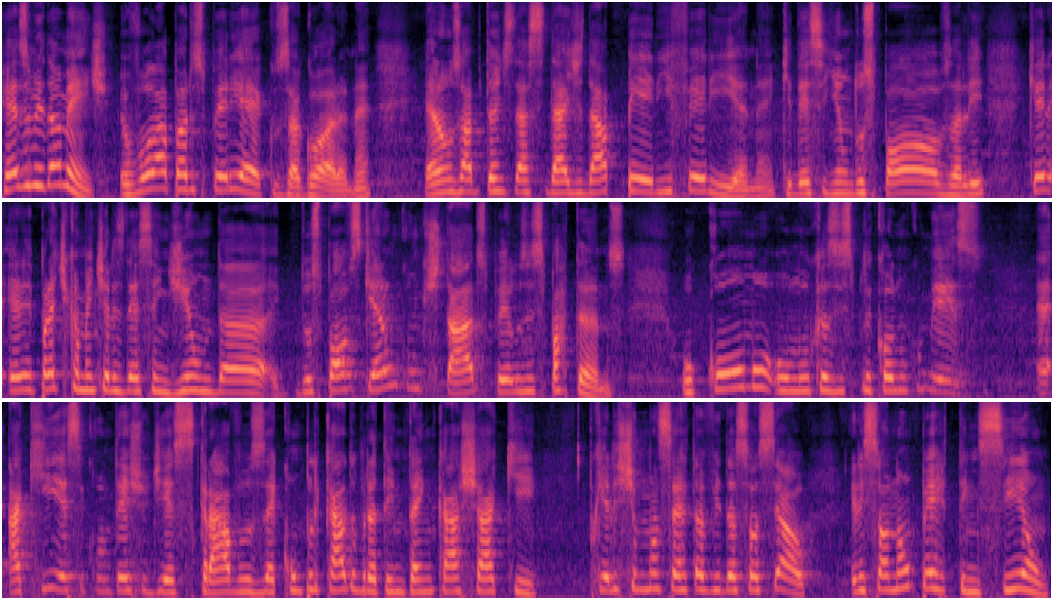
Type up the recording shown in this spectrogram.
Resumidamente, eu vou lá para os periecos agora, né? Eram os habitantes da cidade da periferia, né? Que descendiam dos povos ali, que ele, praticamente eles descendiam da, dos povos que eram conquistados pelos espartanos. O como o Lucas explicou no começo. É, aqui esse contexto de escravos é complicado para tentar encaixar aqui, porque eles tinham uma certa vida social. Eles só não pertenciam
